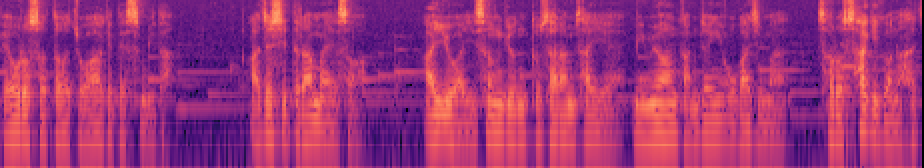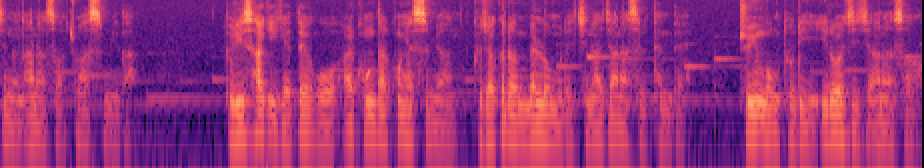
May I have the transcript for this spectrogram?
배우로서 더 좋아하게 됐습니다. 아저씨 드라마에서 아이유와 이성균 두 사람 사이에 미묘한 감정이 오가지만 서로 사귀거나 하지는 않아서 좋았습니다. 둘이 사귀게 되고 알콩달콩했으면 그저 그런 멜로물에 지나지 않았을 텐데 주인공 둘이 이루어지지 않아서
